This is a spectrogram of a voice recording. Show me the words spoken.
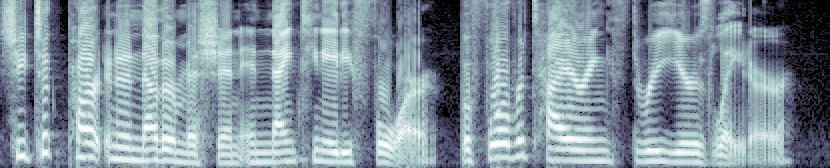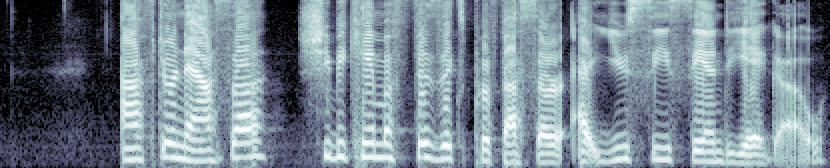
She took part in another mission in 1984 before retiring three years later. After NASA, she became a physics professor at UC San Diego.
